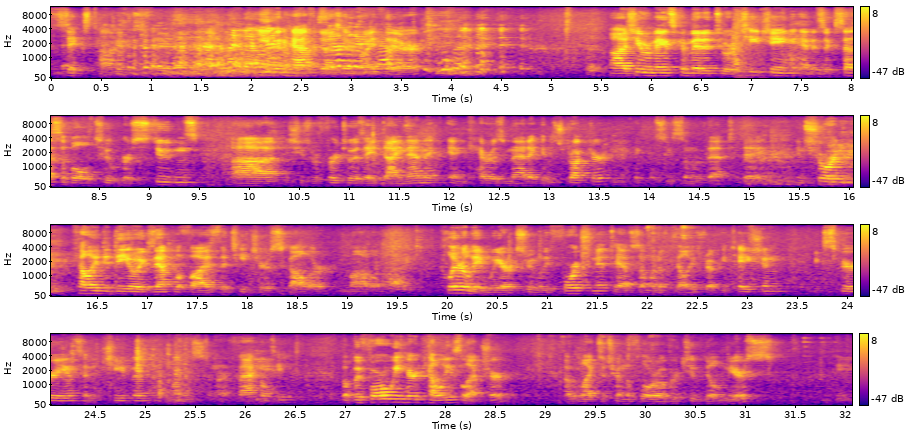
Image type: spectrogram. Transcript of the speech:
Six. Six times. Even half dozen right there. Uh, she remains committed to her teaching and is accessible to her students. Uh, she's referred to as a dynamic and charismatic instructor. I think we'll see some of that today. In short, Kelly DiDio exemplifies the teacher-scholar model. Clearly, we are extremely fortunate to have someone of Kelly's reputation, experience, and achievement amongst our faculty. But before we hear Kelly's lecture, I would like to turn the floor over to Bill Mierse, the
